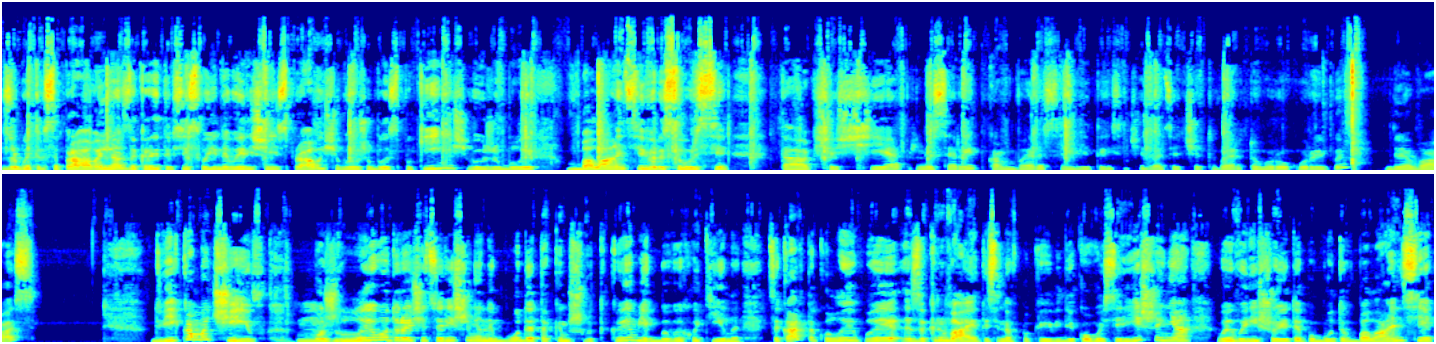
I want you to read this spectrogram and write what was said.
зробити все правильно, закрити всі свої невирішені справи, щоб ви вже були спокійні, щоб ви вже були в балансі, в ресурсі. Так, що ще принесе рибкам вересень 2024 року риби для вас. Двійка мечів. Можливо, до речі, це рішення не буде таким швидким, як би ви хотіли. Це карта, коли ви закриваєтеся навпаки від якогось рішення, ви вирішуєте побути в балансі,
